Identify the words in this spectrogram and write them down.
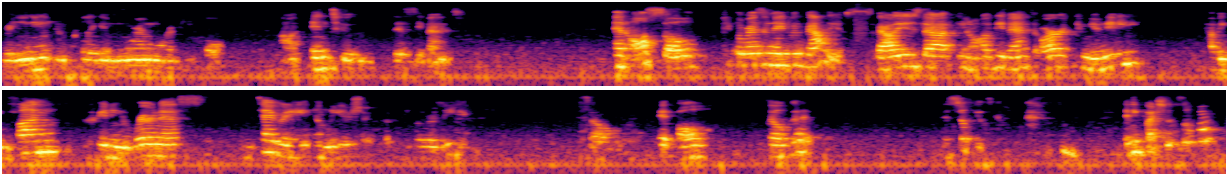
bringing and pulling in more and more people uh, into this event. And also, people resonate with values. Values that, you know, of the event are community, having fun, creating awareness, integrity, and leadership that people are leading. So it all felt good. It still feels good. Any questions so far?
